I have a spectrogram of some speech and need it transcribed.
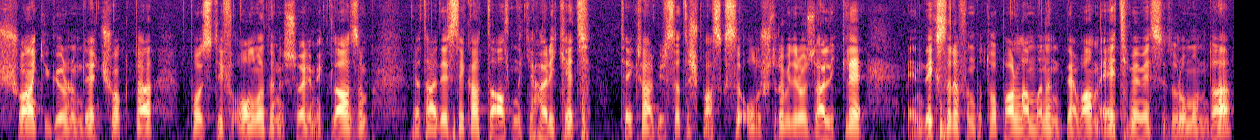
şu anki görünümde çok da pozitif olmadığını söylemek lazım. Yatay destek hattı altındaki hareket tekrar bir satış baskısı oluşturabilir. Özellikle endeks tarafında toparlanmanın devam etmemesi durumunda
